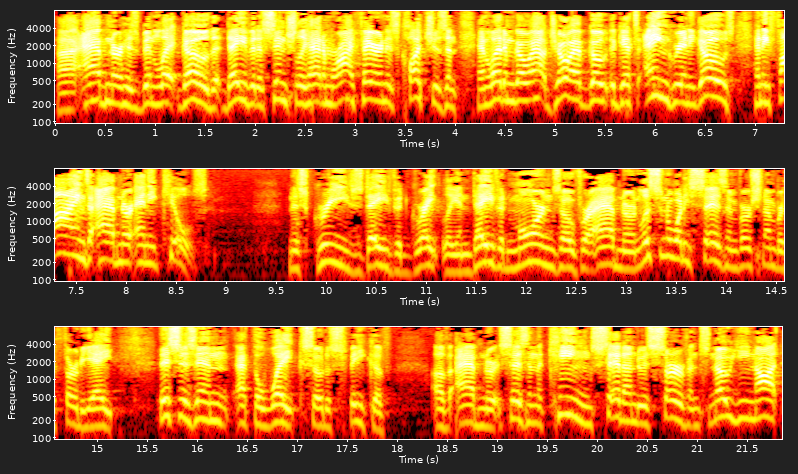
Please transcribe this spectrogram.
Abner has been let go, that David essentially had him right there in his clutches and, and let him go out, Joab go, gets angry and he goes and he finds Abner and he kills him. And this grieves David greatly and David mourns over Abner. And listen to what he says in verse number 38. This is in, at the wake, so to speak, of, of Abner. It says, And the king said unto his servants, Know ye not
